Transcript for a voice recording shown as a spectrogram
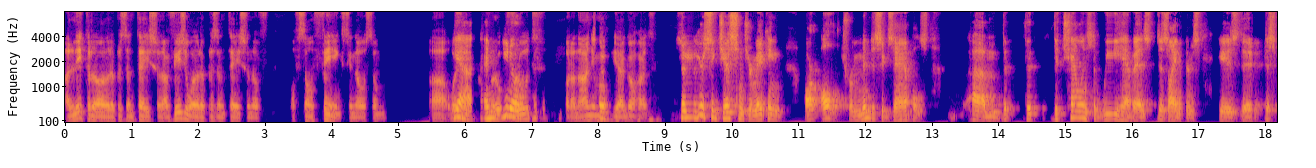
a, literal representation, a visual representation of of some things, you know, some uh, yeah, and fruit, you know, or an animal. So, yeah, go ahead. So your suggestions you're making are all tremendous examples. Um, the, the the challenge that we have as designers is that just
